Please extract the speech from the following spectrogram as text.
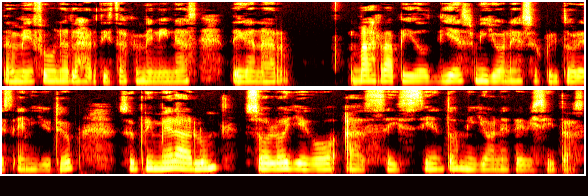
También fue una de las artistas femeninas de ganar más rápido 10 millones de suscriptores en YouTube. Su primer álbum solo llegó a 600 millones de visitas.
